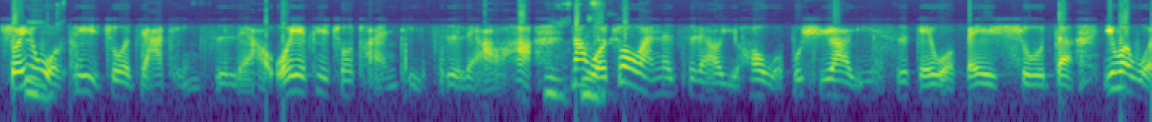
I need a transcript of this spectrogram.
所以我可以做家庭治疗，我也可以做团体治疗哈。那我做完了治疗以后，我不需要医医师给我背书的，因为我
